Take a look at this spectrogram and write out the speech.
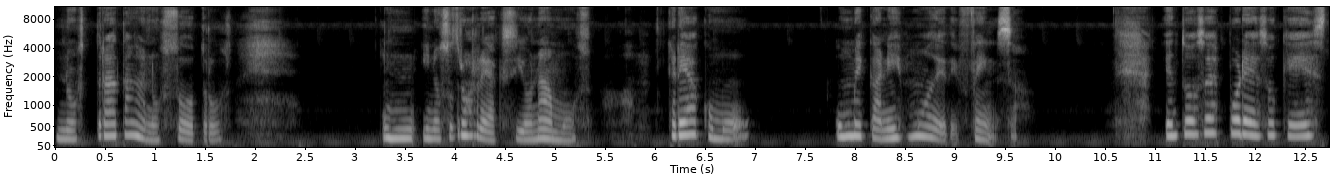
nos tratan a nosotros mm, y nosotros reaccionamos, crea como un mecanismo de defensa. Entonces por eso que es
